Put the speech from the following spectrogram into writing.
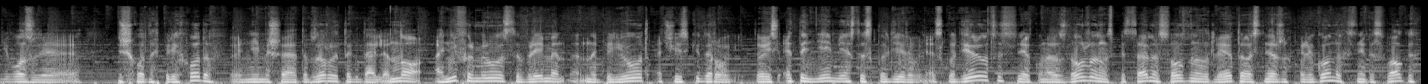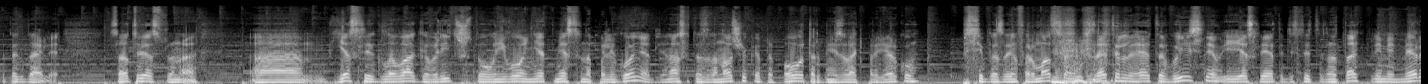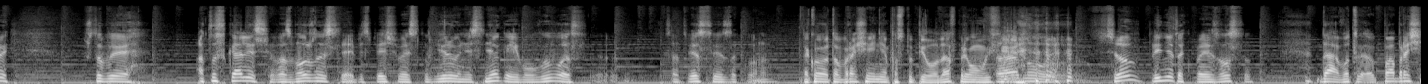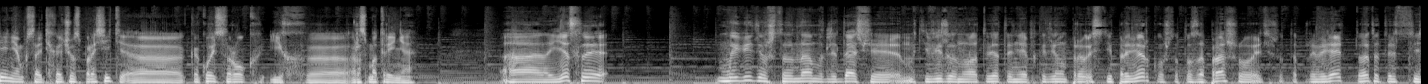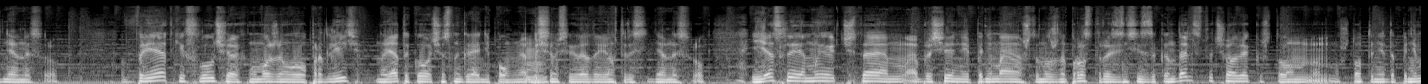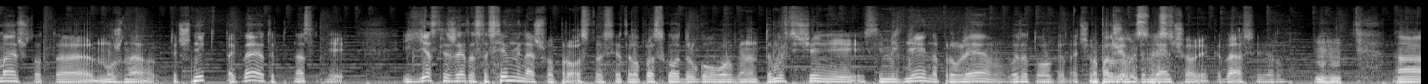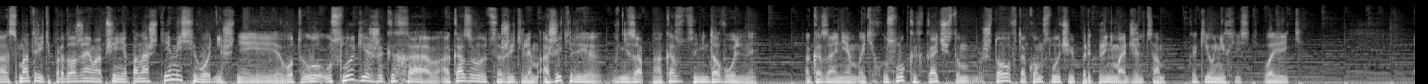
не возле пешеходных переходов, не мешают обзору и так далее. Но они формируются время на период очистки дороги. То есть это не место складирования. Складироваться снег у нас должен специально созданных для этого снежных полигонах, снегосвалках и так далее. Соответственно, если глава говорит, что у него нет места на полигоне, для нас это звоночек, это повод организовать проверку. Спасибо за информацию, обязательно это выясним, и если это действительно так, примем меры, чтобы отыскались возможности обеспечивать складирование снега и его вывоз э, в соответствии с законом. Такое вот обращение поступило, да, в прямом эфире? Да, ну, все принято к производству. Да, вот э, по обращениям, кстати, хочу спросить, э, какой срок их рассмотрения? А, если мы видим, что нам для дачи мотивированного ответа необходимо провести проверку, что-то запрашивать, что-то проверять, то это 30-дневный срок. В редких случаях мы можем его продлить, но я такого, честно говоря, не помню. Обычно mm-hmm. всегда даем в 30-дневный срок. Если мы читаем обращение и понимаем, что нужно просто разнесить законодательство человека, что он ну, что-то недопонимает, что-то нужно уточнить, тогда это 15 дней. Если же это совсем не наш вопрос, то есть это вопрос какого-то другого органа, то мы в течение 7 дней направляем в этот орган, о чем тоже уведомляем человека. Да, все верно. Угу. А, смотрите, продолжаем общение по нашей теме сегодняшней. Вот услуги ЖКХ оказываются жителям, а жители внезапно оказываются недовольны оказанием этих услуг, их качеством. Что в таком случае предпринимать жильцам? Какие у них есть лазейки?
